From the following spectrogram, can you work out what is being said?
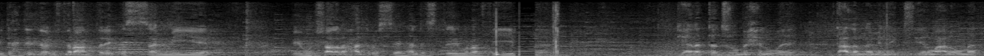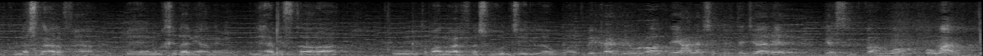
بتحديد لون الثرى عن طريق قصص علمية وإن شاء الله راح أدرس هندسة الوراثية. كانت تجربة حلوة. تعلمنا منها كثير معلومات ما كناش نعرفها من خلال يعني الهامسترات وطبعا وعرفنا شو هو الجيل الأول. علم الوراثة على شكل تجارب يصل فهمه ومعرفته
